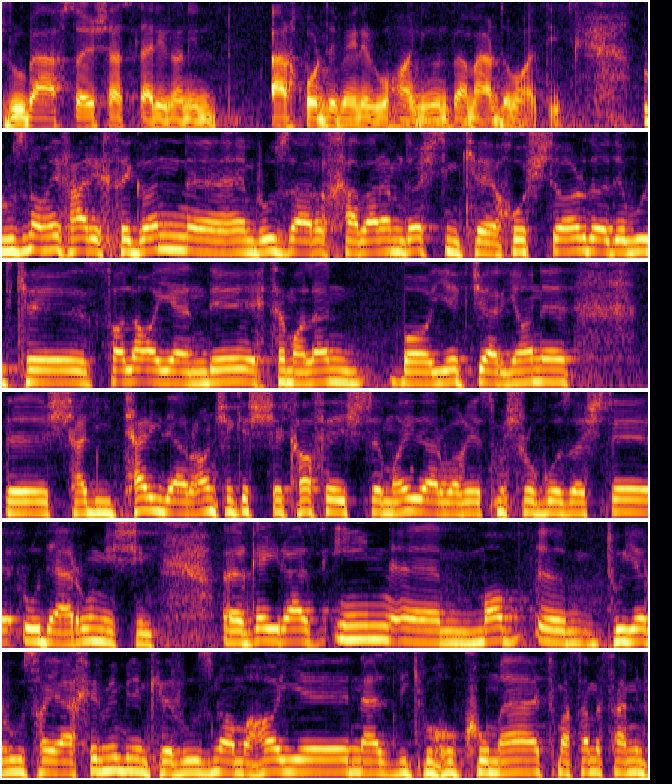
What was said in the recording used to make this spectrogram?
رو به افزایش است در ایران. این برخورد بین روحانیون و مردم عادی. روزنامه فریختگان امروز در خبرم داشتیم که هشدار داده بود که سال آینده احتمالاً با یک جریان شدیدتری در آنچه که شکاف اجتماعی در واقع اسمش رو گذاشته رو در رو میشیم. غیر از این ما توی روزهای اخیر می‌بینیم که روزنامه های نزدیک به حکومت مثلا مثل همین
